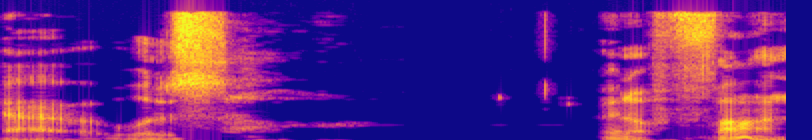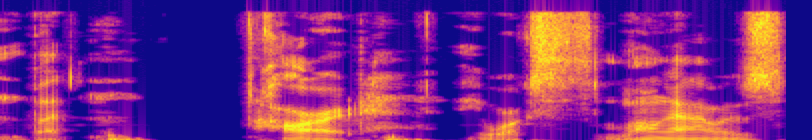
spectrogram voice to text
uh, was, you know, fun, but hard. He works long hours.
